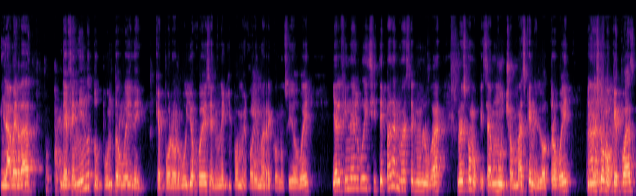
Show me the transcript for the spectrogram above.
la verdad, defendiendo tu punto, güey, de que por orgullo juegues en un equipo mejor y más reconocido, güey, y al final, güey, si te pagan más en un lugar, no es como que sea mucho más que en el otro, güey, y no es como no. que puedas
